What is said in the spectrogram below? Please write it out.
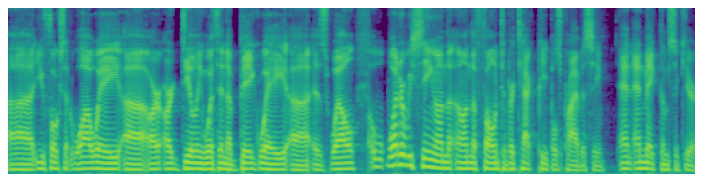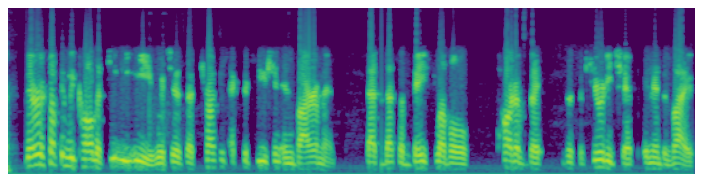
uh, you folks at Huawei uh, are, are, dealing with in a big way uh, as well. What are we seeing on the on the phone to protect people's privacy and, and make them secure? There is something we call the TEE, which is the Trusted Execution Environment. That's that's a base level part of the the security chip in a device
